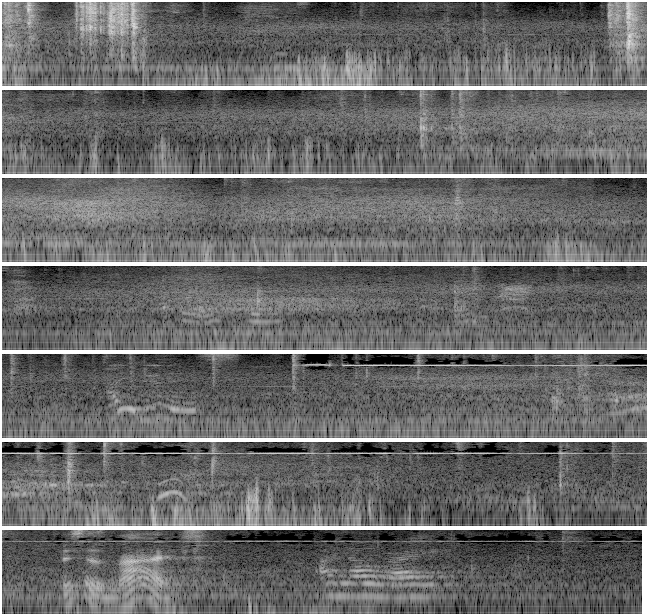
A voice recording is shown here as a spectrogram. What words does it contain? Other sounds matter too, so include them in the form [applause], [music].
How do you do this? Whew. This is nice. I know, right?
